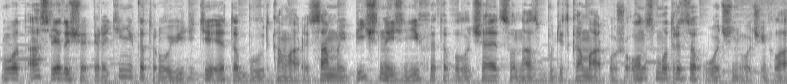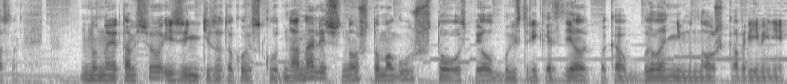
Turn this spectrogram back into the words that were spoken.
вот, а следующий оперативник, который увидите, это будет Комар. И самый эпичный из них, это получается у нас будет Комар, потому что он смотрится очень-очень классно. Ну на этом все, извините за такой скудный анализ, но что могу, что успел быстренько сделать, пока было немножко времени.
